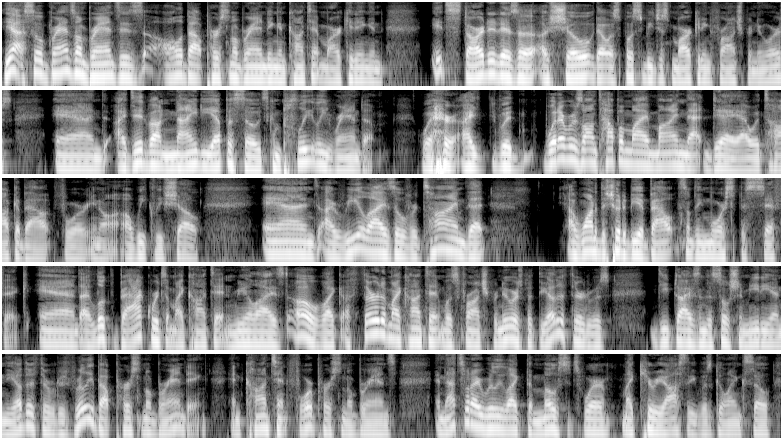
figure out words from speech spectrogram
Yeah, so Brands on Brands is all about personal branding and content marketing, and it started as a, a, show that was supposed to be just marketing for entrepreneurs. And I did about 90 episodes completely random where I would, whatever was on top of my mind that day, I would talk about for, you know, a weekly show. And I realized over time that I wanted the show to be about something more specific. And I looked backwards at my content and realized, oh, like a third of my content was for entrepreneurs, but the other third was deep dives into social media. And the other third was really about personal branding and content for personal brands. And that's what I really liked the most. It's where my curiosity was going. So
